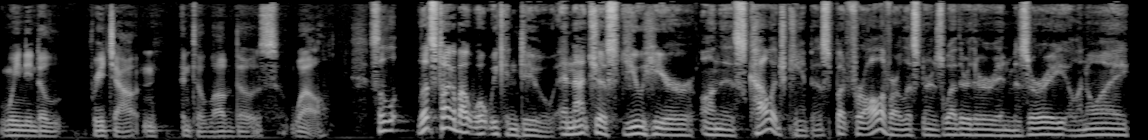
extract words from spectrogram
we need to reach out and, and to love those well. So let's talk about what we can do, and not just you here on this college campus, but for all of our listeners, whether they're in Missouri, Illinois,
